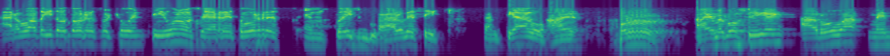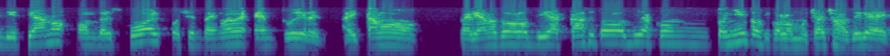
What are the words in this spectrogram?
Arroba Pito Torres 821, CR Torres en Facebook, claro que sí. Santiago. Ahí, ahí me consiguen arroba mendiciano underscore 89 en Twitter. Ahí estamos peleando todos los días, casi todos los días con Toñito y con los muchachos, así que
